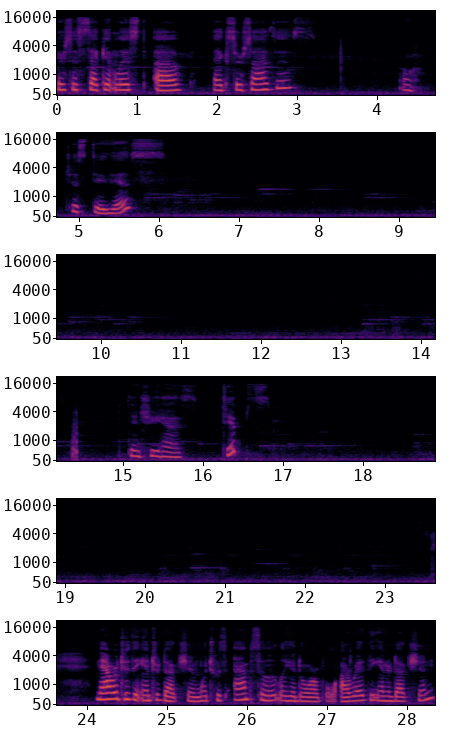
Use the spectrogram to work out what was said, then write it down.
There's a second list of exercises. Oh, just do this. Then she has tips. Now we're to the introduction, which was absolutely adorable. I read the introduction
